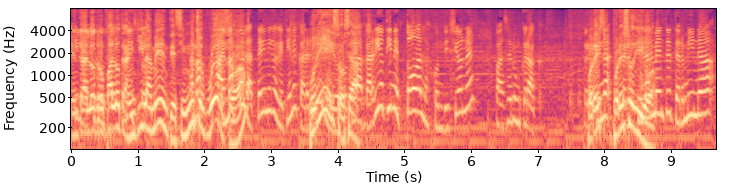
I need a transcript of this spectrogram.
entra al otro palo tranquilamente, sin mucho Además- esfuerzo. Además ¿ah? con la técnica que tiene Carrillo. Por eso, o sea- Carrillo tiene todas las condiciones para ser un crack. Por eso- por eso pero digo. finalmente termina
